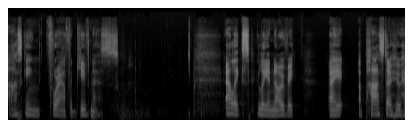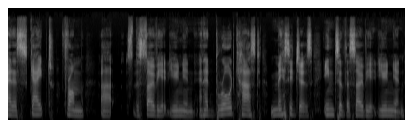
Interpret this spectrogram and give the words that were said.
asking for our forgiveness. Alex Leonovich, a, a pastor who had escaped from uh, the Soviet Union and had broadcast messages into the Soviet Union,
